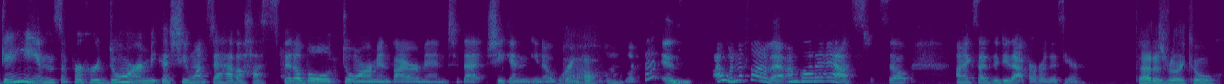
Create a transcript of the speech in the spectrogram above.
games for her dorm because she wants to have a hospitable dorm environment that she can, you know, bring Wow. people. in. Like, that is, Hmm. I wouldn't have thought of that. I'm glad I asked. So I'm excited to do that for her this year. That is really cool.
